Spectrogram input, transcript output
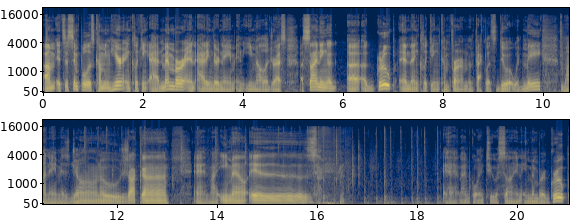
um, it's as simple as coming here and clicking add member and adding their name and email address, assigning a, a, group and then clicking confirm. In fact, let's do it with me. My name is John Oszajca and my email is and I'm going to assign a member group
